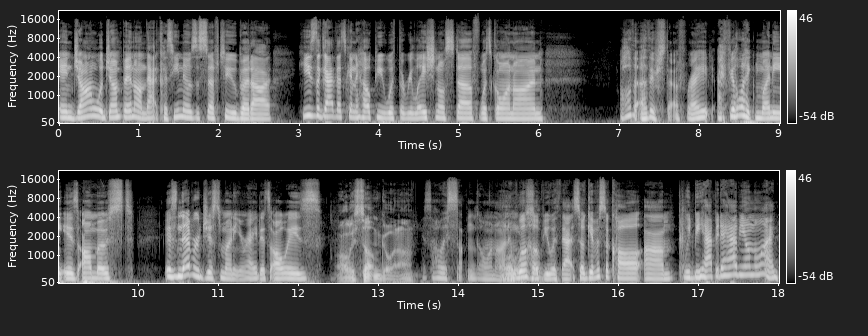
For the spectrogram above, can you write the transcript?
And John will jump in on that because he knows the stuff too. But uh, he's the guy that's going to help you with the relational stuff, what's going on, all the other stuff, right? I feel like money is almost, it's never just money, right? It's always Always something going on. there's always something going on, Always and we'll help you with that. So give us a call. Um, we'd be happy to have you on the line.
